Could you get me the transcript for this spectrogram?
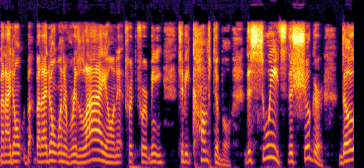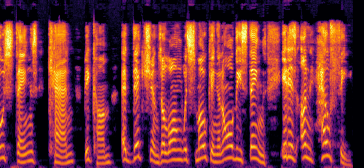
but I don't, but, but I don't want to rely on it for, for me to be comfortable. The sweets, the sugar, those things can become addictions along with smoking and all these things. It is unhealthy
